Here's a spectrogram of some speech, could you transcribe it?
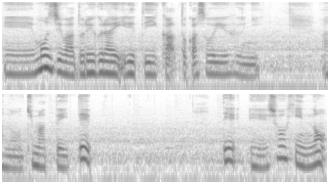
えー、文字はどれぐらい入れていいかとかそういうふうにあの決まっていてで、えー、商品の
